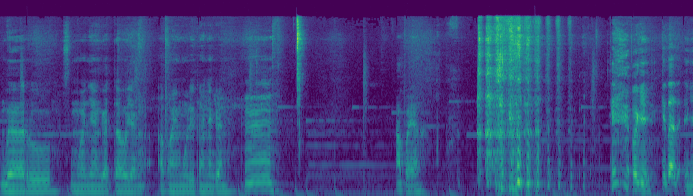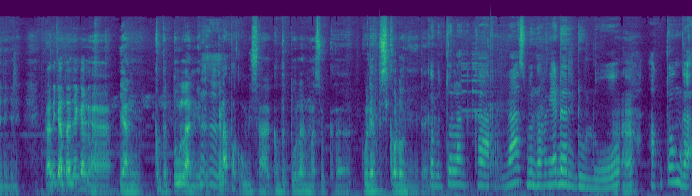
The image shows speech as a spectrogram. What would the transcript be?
baru semuanya nggak tahu yang apa yang mau ditanyakan. Hmm, apa ya? Oke, kita eh, gini gini. Tadi katanya kan eh, yang kebetulan gitu. Kenapa kok bisa kebetulan masuk ke kuliah psikologi gitu aja? Kebetulan karena sebenarnya dari dulu Heeh. aku tuh nggak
